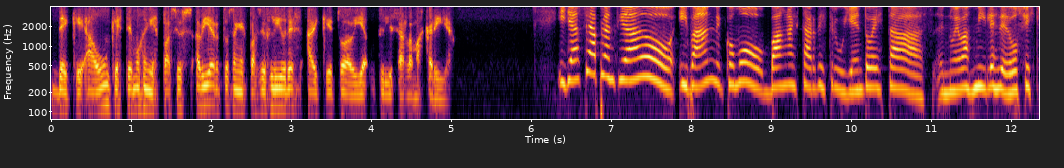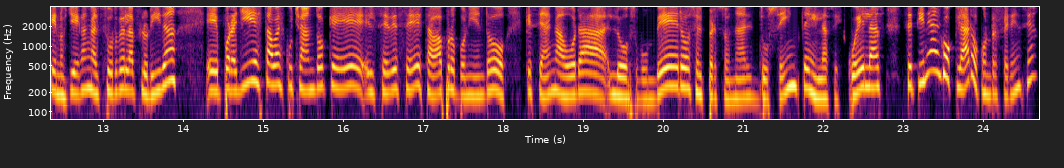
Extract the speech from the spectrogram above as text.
de que aunque estemos en espacios abiertos, en espacios libres, hay que todavía utilizar la mascarilla. Y ya se ha planteado, Iván, cómo van a estar distribuyendo estas nuevas miles de dosis que nos llegan al sur de la Florida. Eh, por allí estaba escuchando que el CDC estaba proponiendo que sean ahora los bomberos, el personal docente en las escuelas. ¿Se tiene algo claro con referencia?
